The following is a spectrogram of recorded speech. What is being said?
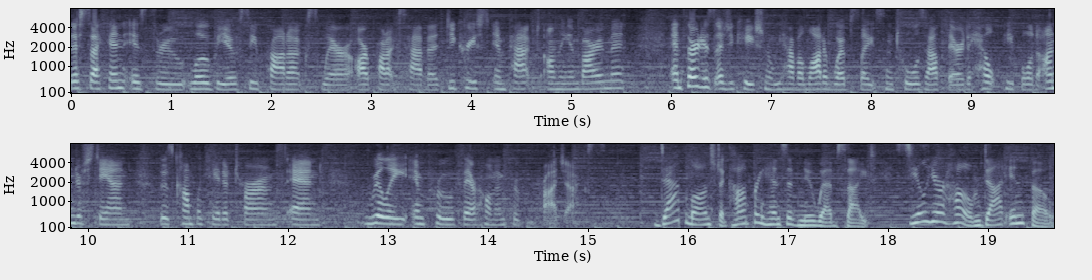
The second is through low VOC products, where our products have a decreased impact on the environment. And third is education. We have a lot of websites and tools out there to help people to understand those complicated terms and really improve their home improvement projects. DAP launched a comprehensive new website, sealyourhome.info,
